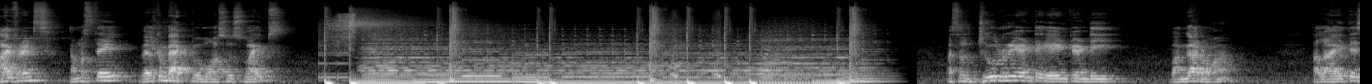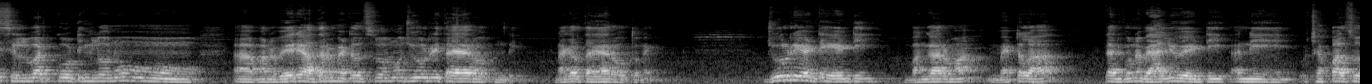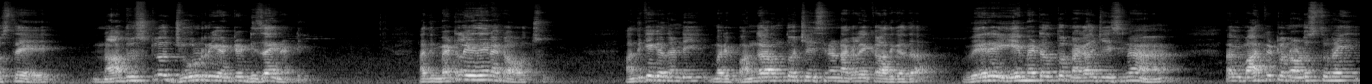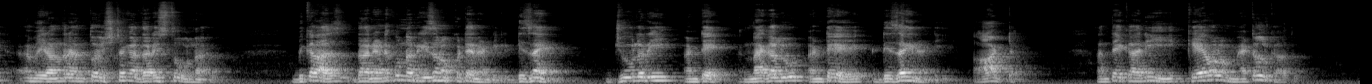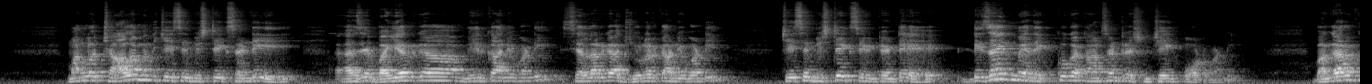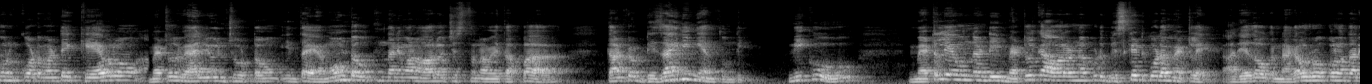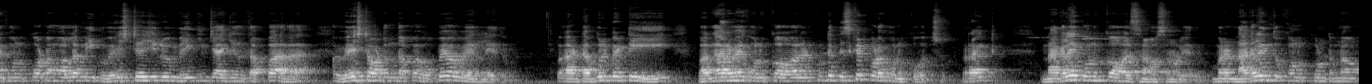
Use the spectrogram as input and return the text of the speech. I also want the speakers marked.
Speaker 1: Hi friends నమస్తే welcome back to Vasu swipes అసలు jewellery అంటే ఏంటండి? బంగారమా? అలా అయితే సిల్వర్ కోటింగ్లోనూ మన వేరే అదర్ మెటల్స్లోనూ జ్యువెలరీ తయారవుతుంది. నగలు తయారవుతున్నాయి. జ్యువెలరీ అంటే ఏంటి? బంగారమా? మెటలా దానికి ఉన్న వాల్యూ ఏంటి? అని చెప్పాల్సి వస్తే నా దృష్టిలో జ్యువెలరీ అంటే డిజైన్ అండి. అది మెటల్ ఏదైనా కావచ్చు. అందుకే కదండి మరి బంగారంతో చేసిన నగలే కాదు కదా. వేరే ఏ మెటల్తో నగలు చేసినా అవి మార్కెట్లో నడుస్తున్నాయి. మీరందరూ ఎంతో ఇష్టంగా ధరిస్తూ ఉన్నారు. బికాజ్ దాని వెనకున్న రీజన్ ఒక్కటేనండి డిజైన్. జ్యువెలరీ అంటే నగలు అంటే డిజైన్ అండి ఆర్ట్. అంతేకాని కేవలం మెటల్ కాదు. మనలో చాలామంది చేసే మిస్టేక్స్ అండి యాజ్ ఏ బయ్యర్గా మీరు కానివ్వండి సెల్లర్గా జ్యువెలర్ కానివ్వండి చేసే మిస్టేక్స్ ఏంటంటే డిజైన్ మీద ఎక్కువగా కాన్సన్ట్రేషన్ చేయకపోవడం అండి. బంగారం కొనుక్కోవడం అంటే కేవలం మెటల్ వాల్యూని చూడటం ఇంత అమౌంట్ అవుతుందని మనం ఆలోచిస్తున్నామే తప్ప దాంట్లో డిజైనింగ్ ఎంత ఉంది? మీకు మెటల్ ఏముందండి? మెటల్ కావాలన్నప్పుడు బిస్కెట్ కూడా మెటలే అదేదో ఒక నగల రూపంలో దాన్ని కొనుక్కోవడం వల్ల మీకు వేస్టేజీలు మేకింగ్ ఛార్జీలు తప్ప వేస్ట్ అవడం తప్ప ఉపయోగం ఏం లేదు. డబ్బులు పెట్టి బంగారమే కొనుక్కోవాలనుకుంటే బిస్కెట్ కూడా కొనుక్కోవచ్చు రైట్ నగలే కొనుక్కోవాల్సిన అవసరం లేదు. మరి నగలు ఎందుకు కొనుక్కుంటున్నాం?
